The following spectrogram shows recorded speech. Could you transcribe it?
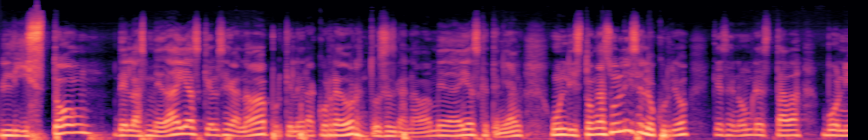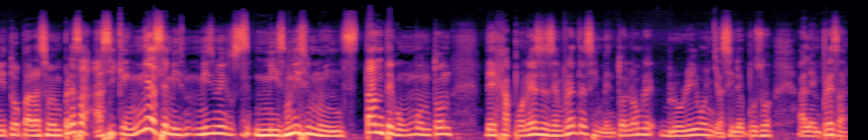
listón de las medallas que él se ganaba porque él era corredor, entonces ganaba medallas que tenían un listón azul y se le ocurrió que ese nombre estaba bonito para su empresa. Así que en ese mismísimo instante con un montón de japoneses enfrente se inventó el nombre Blue Ribbon y así le puso a la empresa.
